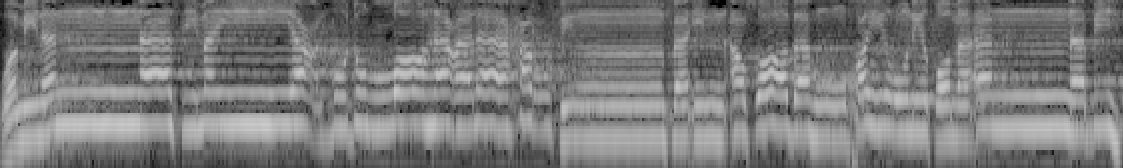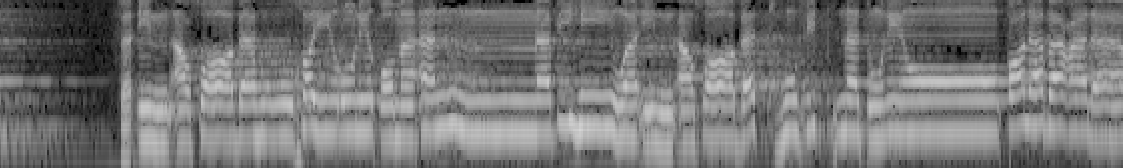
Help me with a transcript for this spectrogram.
ومن الناس من يعبد الله على حرف فإن أصابه خير اطمأن به فإن أصابه خير اطمأن به وإن أصابته فتنة انقلب على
